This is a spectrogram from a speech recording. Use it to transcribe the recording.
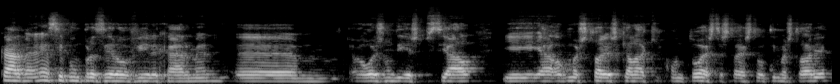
Carmen, é sempre um prazer ouvir a Carmen. Uh, hoje um dia especial e há algumas histórias que ela aqui contou, esta, esta última história,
